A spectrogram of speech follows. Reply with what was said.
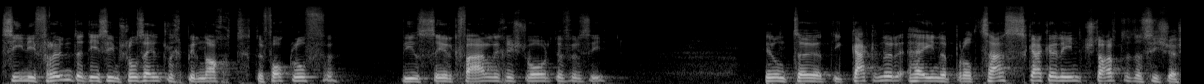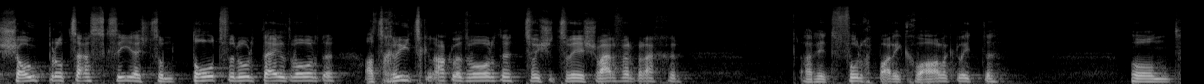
Seine Freunde, die sind schlussendlich bei Nacht davongelaufen, weil es sehr gefährlich ist worden für sie. Und äh, die Gegner haben einen Prozess gegen ihn gestartet. Das war ein Showprozess. Er ist zum Tod verurteilt worden, ans Kreuz genagelt worden, zwischen zwei Schwerverbrechern. Er hat furchtbare Qualen gelitten. Und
